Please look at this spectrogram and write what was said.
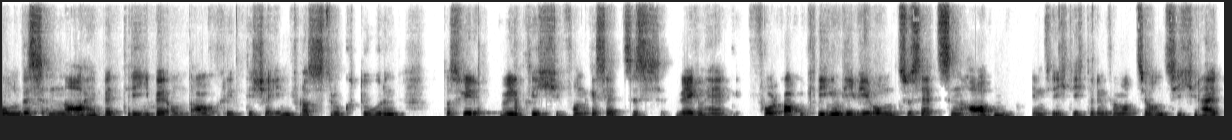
bundesnahe Betriebe und auch kritische Infrastrukturen, dass wir wirklich von Gesetzes wegen her Vorgaben kriegen, die wir umzusetzen haben hinsichtlich der Informationssicherheit.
